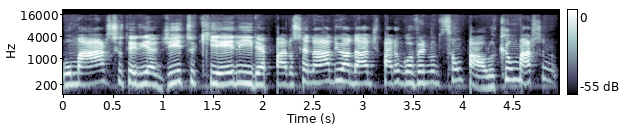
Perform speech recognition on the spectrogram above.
o Márcio teria dito que ele iria para o Senado e o Haddad para o governo de São Paulo. Que o Márcio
